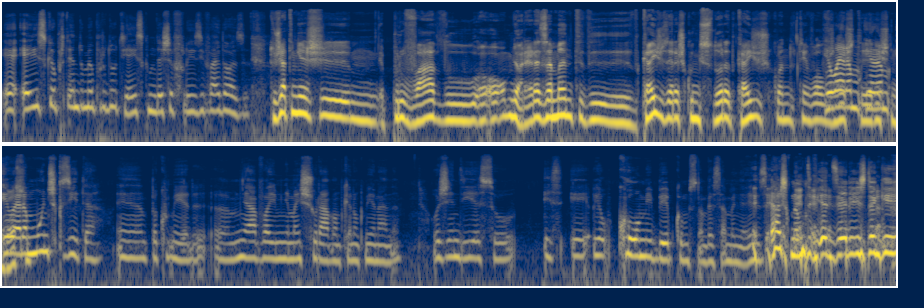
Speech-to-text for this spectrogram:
É, é isso que eu pretendo do meu produto e é isso que me deixa feliz e vaidosa. Tu já tinhas hum, provado, ou, ou melhor, eras amante de, de queijos, eras conhecedora de queijos quando te envolves Eu era, neste, eu era, neste eu negócio? era muito esquisita eh, para comer. A minha avó e a minha mãe choravam porque eu não comia nada. Hoje em dia sou. esse- Eu como e bebo como se não houvesse amanhã. Eu acho que não me devia dizer isto aqui,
